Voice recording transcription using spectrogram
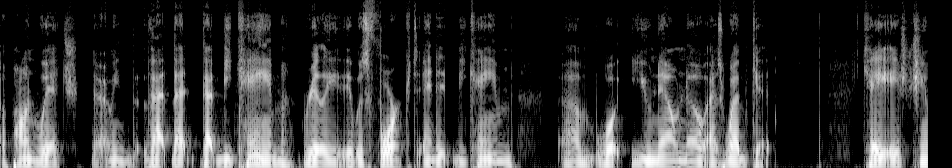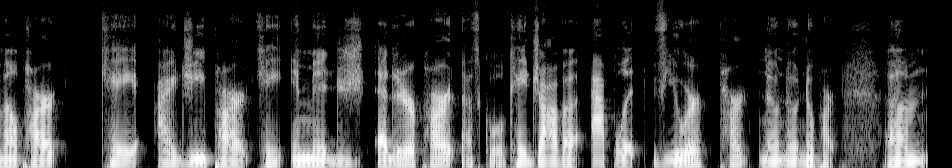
upon which I mean that that that became really it was forked and it became um, what you now know as WebKit. KHTML part, KIG part, KImage editor part. That's cool. KJava applet viewer part. No, no, no part. Um,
